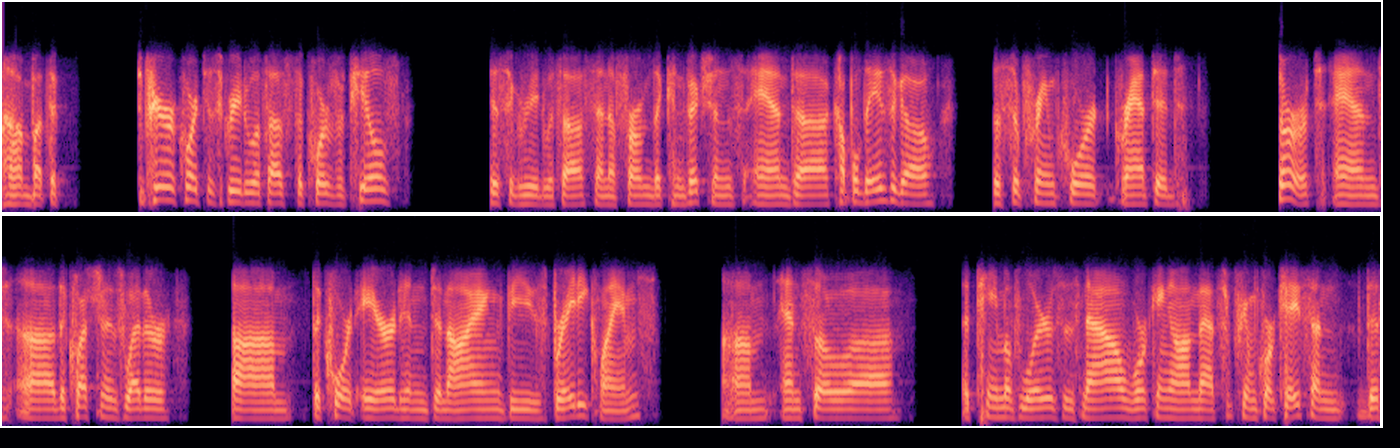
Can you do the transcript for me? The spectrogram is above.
Um, but the Superior Court disagreed with us. The Court of Appeals disagreed with us and affirmed the convictions. And uh, a couple days ago, the Supreme Court granted cert, and uh, the question is whether um, the court erred in denying these Brady claims. Um, and so uh, a team of lawyers is now working on that Supreme Court case, and this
